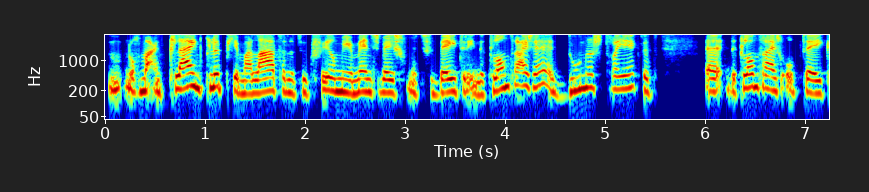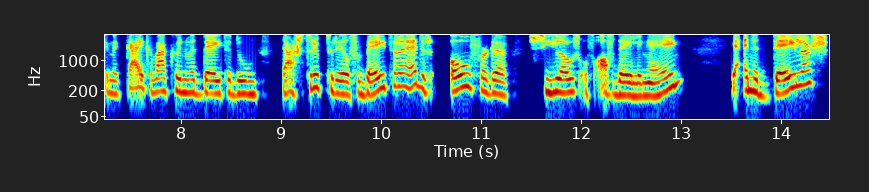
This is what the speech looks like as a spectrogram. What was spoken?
nog maar een klein clubje, maar later natuurlijk veel meer mensen bezig met verbeteren in de klantreis. Hè, het doenerstraject, het, uh, de klantreis optekenen, kijken waar kunnen we het beter doen, daar structureel verbeteren. Hè, dus over de silo's of afdelingen heen. Ja, en het delers,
